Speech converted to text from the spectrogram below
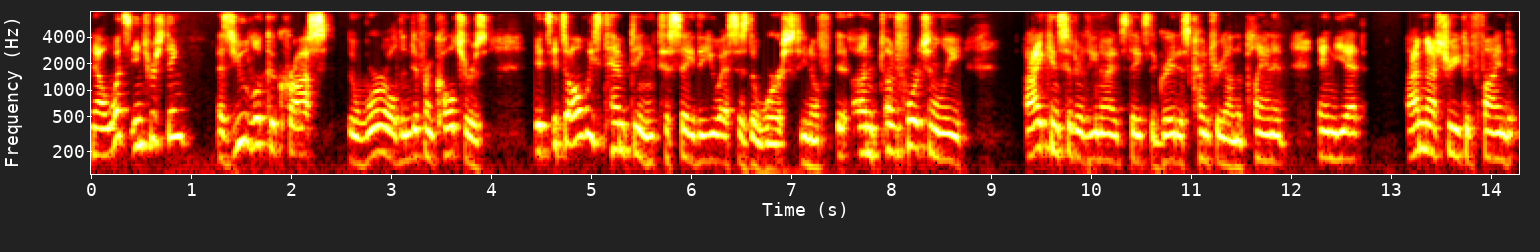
Now, what's interesting as you look across the world in different cultures, it's it's always tempting to say the U.S. is the worst. You know, un- unfortunately, I consider the United States the greatest country on the planet, and yet I'm not sure you could find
